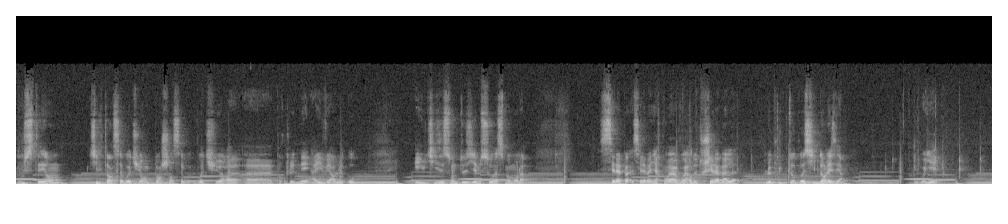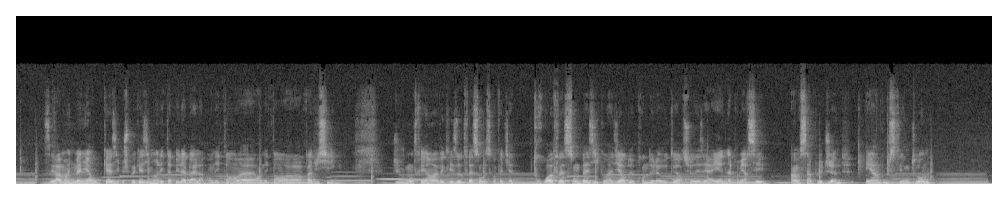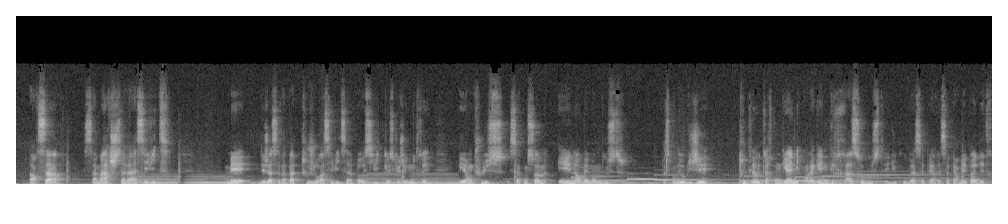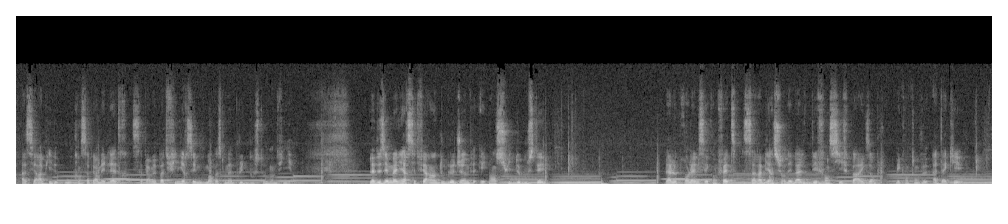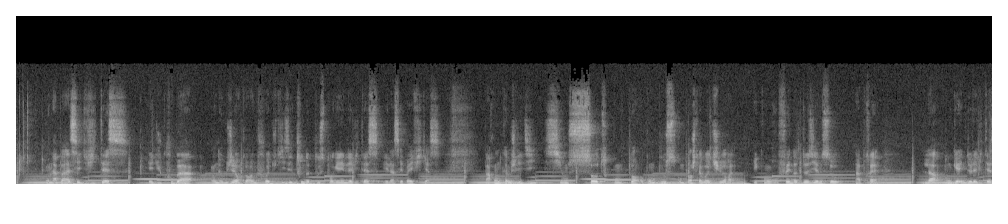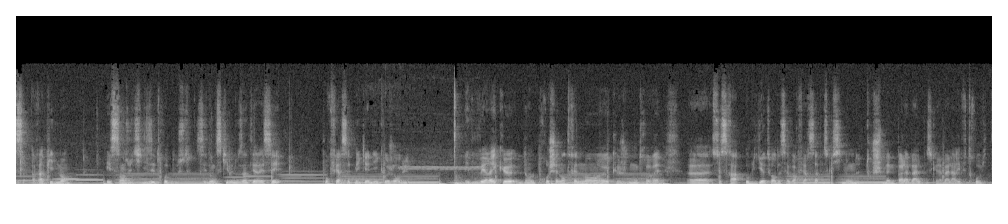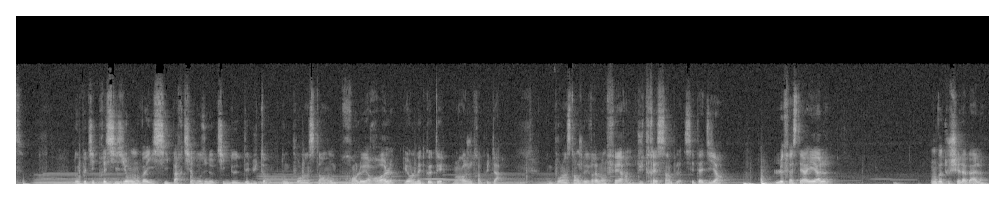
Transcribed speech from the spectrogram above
booster en tiltant sa voiture, en penchant sa voiture euh, euh, pour que le nez aille vers le haut et utiliser son deuxième saut à ce moment-là. C'est la, manière qu'on va avoir de toucher la balle le plus tôt possible dans les airs. vous voyez, c'est vraiment une manière où je peux quasiment aller taper la balle en étant, du ceiling. Je vais vous montrer hein, avec les autres façons, parce qu'en fait il y a trois façons basiques, on va dire, de prendre de la hauteur sur des aériennes. La première c'est un simple jump et un boost et on tourne. Alors ça, ça marche, ça va assez vite, mais déjà ça va pas toujours assez vite, ça va pas aussi vite que ce que j'ai montré, et en plus ça consomme énormément de boost. Parce qu'on est obligé toute la hauteur qu'on gagne, on la gagne grâce au boost. Et du coup, bah, ça, ne permet pas d'être assez rapide, ou quand ça permet de l'être, ça permet pas de finir ses mouvements parce qu'on n'a plus de boost au moment de finir. La deuxième manière, c'est de faire un double jump et ensuite de booster. Là, le problème, c'est qu'en fait, ça va bien sur des balles défensives, par exemple, mais quand on veut attaquer, on n'a pas assez de vitesse. Et du coup, bah, on est obligé encore une fois d'utiliser tout notre boost pour gagner de la vitesse, et là, c'est pas efficace. Par contre, comme je l'ai dit, si on saute, qu'on booste, qu'on penche la voiture et qu'on refait notre deuxième saut après, là, on gagne de la vitesse rapidement et sans utiliser trop de boost. C'est donc ce qui va nous intéresser pour faire cette mécanique aujourd'hui. Et vous verrez que dans le prochain entraînement euh, que je vous montrerai, euh, ce sera obligatoire de savoir faire ça parce que sinon on ne touche même pas la balle parce que la balle arrive trop vite. Donc petite précision, on va ici partir dans une optique de débutant. Donc pour l'instant, on prend le air roll et on le met de côté. On le rajoutera plus tard. Donc pour l'instant, je vais vraiment faire du très simple, c'est-à-dire le fast aerial, on va toucher la balle,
